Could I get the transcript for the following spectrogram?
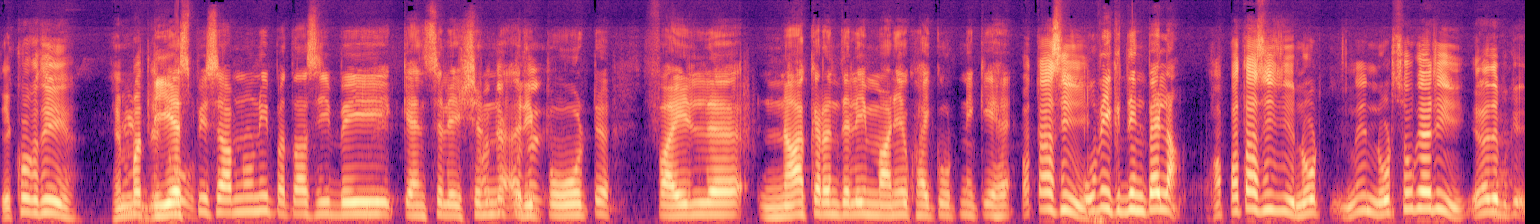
ਦੇਖੋ ਕਿਥੇ ਹਿੰਮਤ ਡੀਐਸਪੀ ਸਾਹਿਬ ਨੂੰ ਨਹੀਂ ਪਤਾ ਸੀ ਬਈ ਕੈਂਸਲੇਸ਼ਨ ਰਿਪੋਰਟ ਫਾਈਲ ਨਾ ਕਰਨ ਦੇ ਲਈ ਮਾਨਯੋਗ ਹਾਈ ਕੋਰਟ ਨੇ ਕਿਹਾ ਪਤਾ ਸੀ। ਉਹ ਵੀ ਇੱਕ ਦਿਨ ਪਹਿਲਾਂ। ਹਾਂ ਪਤਾ ਸੀ ਜੀ ਨੋਟ ਨਹੀਂ ਨੋਟਿਸ ਹੋ ਗਿਆ ਜੀ। ਇਹਨਾਂ ਦੇ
